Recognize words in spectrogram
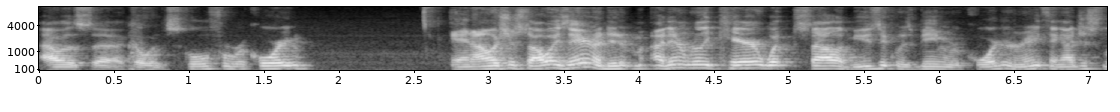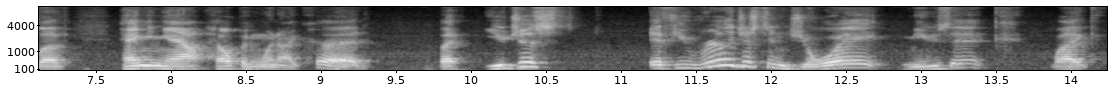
I was uh, going to school for recording, and I was just always there. And I didn't I didn't really care what style of music was being recorded or anything. I just loved hanging out, helping when I could. But you just if you really just enjoy music, like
